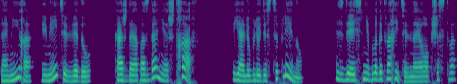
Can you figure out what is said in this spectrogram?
Тамира, имейте в виду, каждое опоздание — штраф. Я люблю дисциплину. Здесь неблаготворительное общество.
